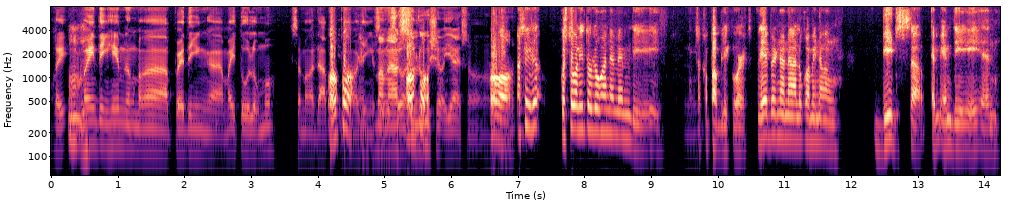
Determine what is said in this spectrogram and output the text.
Okay? Minding him ng mga pwedeng ah, maitulong mo sa mga dapat Opo. na maging Mga solusyon. Opo. solution, yes. oo. Oo, kasi gusto ko rin tulungan ng MMDA sa Public Works. Never nanalo kami ng bids sa MMDA and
